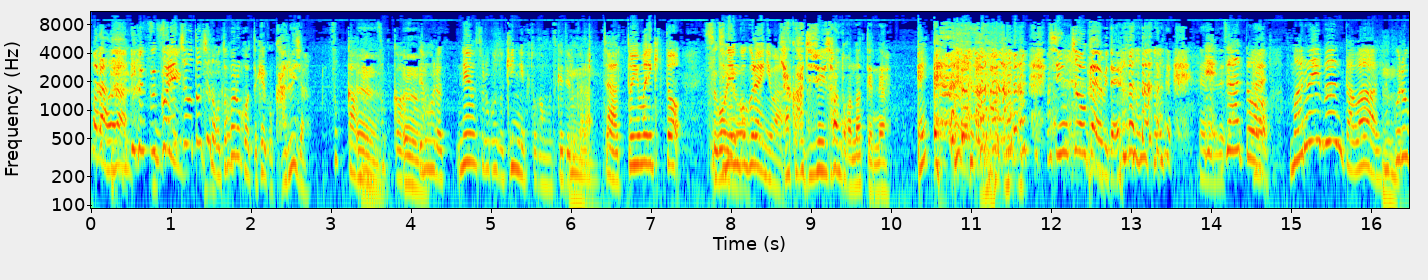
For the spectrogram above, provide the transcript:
ほら。ほらすごい。成長途中の男の子って結構軽いじゃんそっか、うんそっか、うん。でもほらねそれこそ筋肉とかもつけてるから、うん。じゃああっという間にきっと1すごいよ。年後ぐらいには。183とかになってんね。え？身長かよみたいな。えじゃああと、はい。丸い文太は1 6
